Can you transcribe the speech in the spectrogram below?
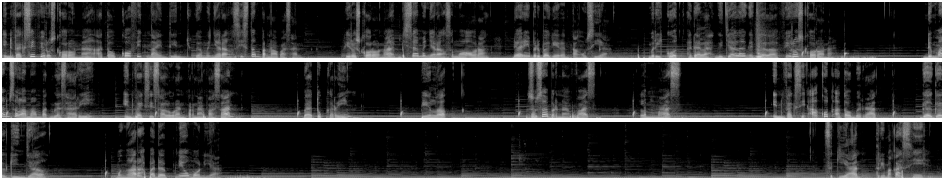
Infeksi virus corona atau COVID-19 juga menyerang sistem pernapasan. Virus corona bisa menyerang semua orang dari berbagai rentang usia. Berikut adalah gejala-gejala virus corona demam selama 14 hari, infeksi saluran pernafasan, batuk kering, pilek, susah bernafas, lemas, infeksi akut atau berat, gagal ginjal, mengarah pada pneumonia. Sekian, terima kasih.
